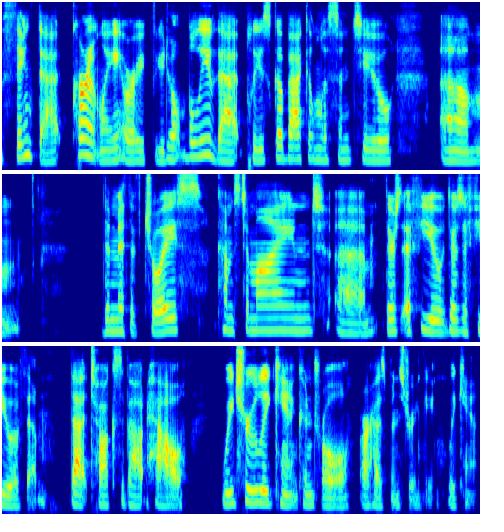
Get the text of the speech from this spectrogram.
think that currently, or if you don't believe that, please go back and listen to um, the myth of choice comes to mind. Um, there's a few. There's a few of them that talks about how we truly can't control our husband's drinking. We can't.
